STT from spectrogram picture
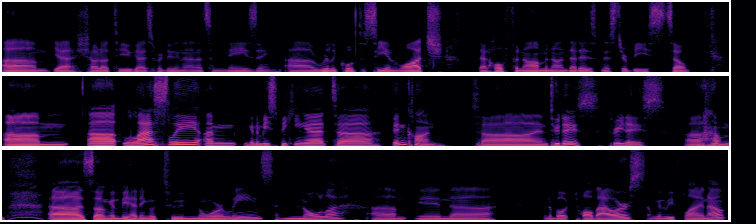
Um, yeah, shout out to you guys for doing that. That's amazing. Uh, really cool to see and watch that whole phenomenon that is Mr. Beast. So, um, uh, lastly, I'm going to be speaking at uh, FinCon uh, in two days, three days. Um, uh, so I'm going to be heading to New Orleans, NOLA, um, in uh, in about 12 hours. I'm going to be flying out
